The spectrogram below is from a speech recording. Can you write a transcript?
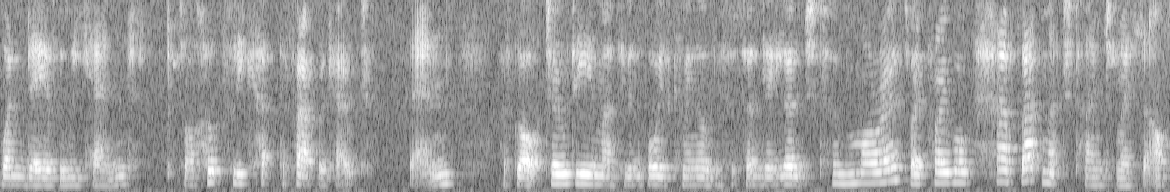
one day of the weekend. So I'll hopefully cut the fabric out then. I've got Jodie and Matthew and the boys coming over for Sunday lunch tomorrow, so I probably won't have that much time to myself.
